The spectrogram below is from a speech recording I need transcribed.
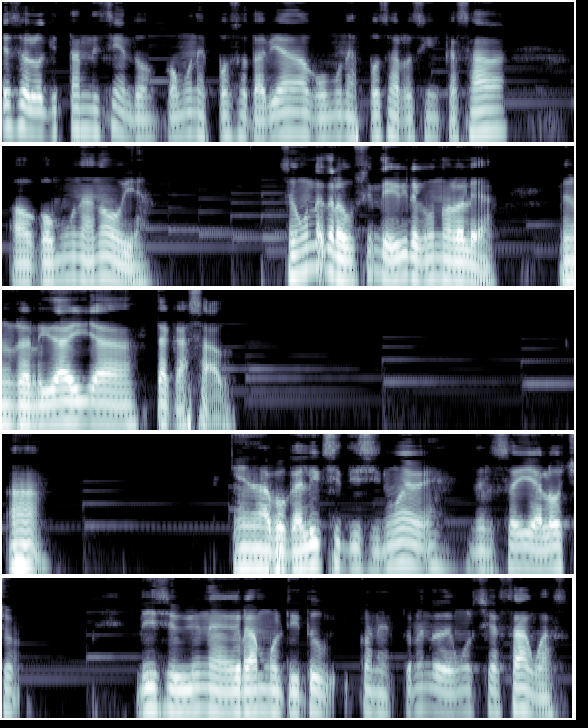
Eso es lo que están diciendo, como una esposa tapiada, como una esposa recién casada, o como una novia. Según la traducción de Biblia que uno lo lea, pero en realidad ella está casado. Ah. En Apocalipsis 19, del 6 al 8, Dice, hubo una gran multitud, con estruendo de muchas aguas,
